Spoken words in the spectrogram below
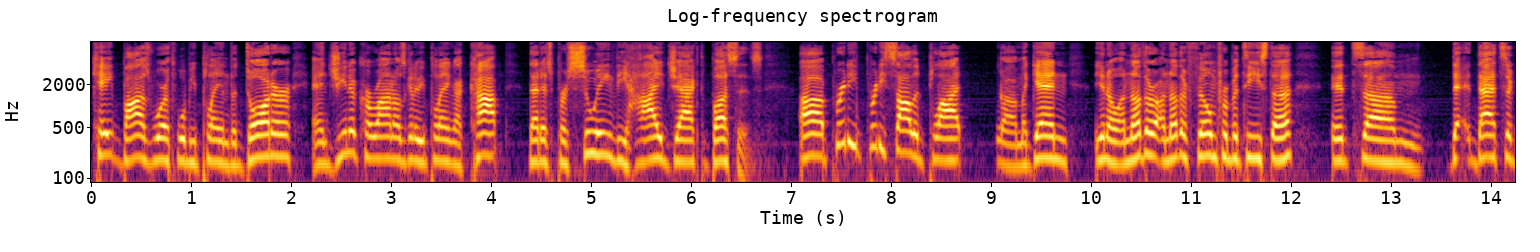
Kate Bosworth will be playing the daughter, and Gina Carano is going to be playing a cop that is pursuing the hijacked buses. Uh, pretty pretty solid plot. Um, again, you know, another another film for Batista. It's um, th- that's a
